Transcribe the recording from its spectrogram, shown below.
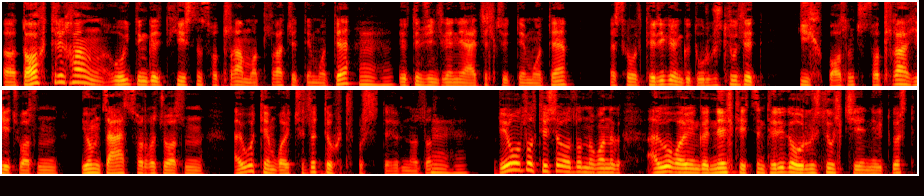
докторийнхаа үед ингээд хийсэн судалгаа модалгаач гэдэг юм уу те эрдэм шинжилгээний ажилч гэдэг юм уу те эсвэл тэрийг ингээд үргэлжлүүлээд хийх боломж судалгаа хийж болно юм зааж сургаж болно. Айгүй тийм гоё чөлөөтэй хөтөлбөр шүү дээ ер нь бол. Би бол тийшээ бол нөгөө нэг айгүй гоё ингээд нээлт хийсэн тэрийг үргэлжлүүлчихье нэгдүгээрт.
